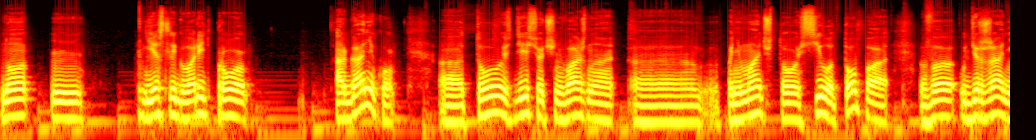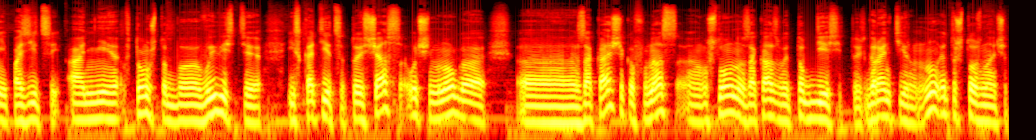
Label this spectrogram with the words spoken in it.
Но э, если говорить про органику, то здесь очень важно э, понимать, что сила топа в удержании позиций, а не в том, чтобы вывести и скатиться. То есть сейчас очень много э, заказчиков у нас э, условно заказывают топ-10, то есть гарантированно. Ну, это что значит?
